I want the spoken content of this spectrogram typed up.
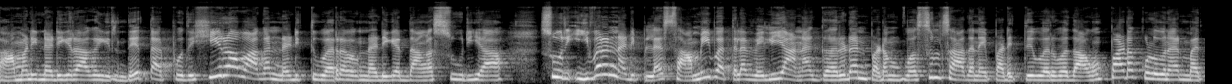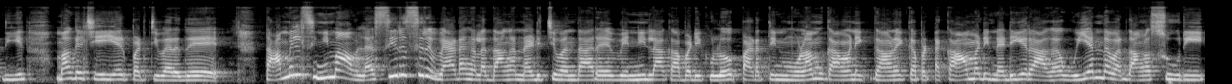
காமெடி நடிகராக இருந்து தற்போது ஹீரோவாக நடித்து வர நடிகர் தாங்க சூர்யா. சூரி இவர் நடிப்பில் சமீபத்தில் வெளியான கருடன் படம் வசூல் சாதனை படைத்து வருவதாகவும் படக்குழுவினர் மத்தியில் மகிழ்ச்சியை ஏற்படுத்தி வருது. தமிழ் சினிமாவில் சிறு சிறு வேடங்களை தாங்க நடித்து வந்தார். வெண்ணிலா கபடி குழு படத்தின் மூலம் கவனி கவனிக்க கவனிக்கப்பட்ட காமெடி நடிகராக உயர்ந்தவர் தாங்க சூரி.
